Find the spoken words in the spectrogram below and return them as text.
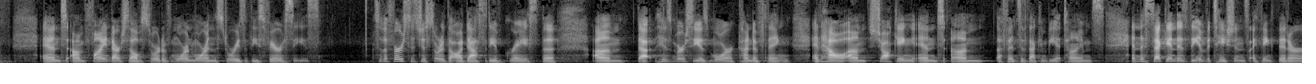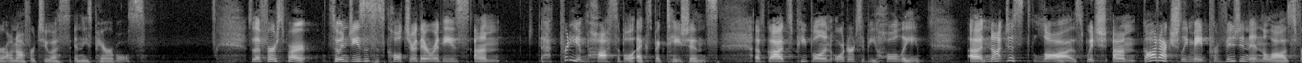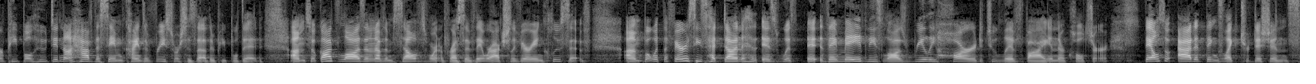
and um, find ourselves sort of more and more in the stories of these Pharisees. So the first is just sort of the audacity of grace, the um, that His mercy is more kind of thing, and how um, shocking and um, offensive that can be at times. And the second is the invitations I think that are on offer to us in these parables. So the first part. So in Jesus' culture, there were these um, pretty impossible expectations of God's people in order to be holy uh, not just laws, which um, God actually made provision in the laws for people who did not have the same kinds of resources that other people did. Um, so God's laws in and of themselves weren't oppressive; they were actually very inclusive. Um, but what the Pharisees had done is was it, they made these laws really hard to live by in their culture. They also added things like traditions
